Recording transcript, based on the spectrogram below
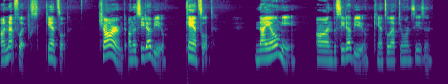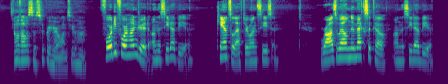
on Netflix canceled. Charmed on the CW canceled. Naomi on the CW canceled after one season. oh, that was the superhero one too, huh? 4400 on the CW canceled after one season. Roswell, New Mexico on the CW.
